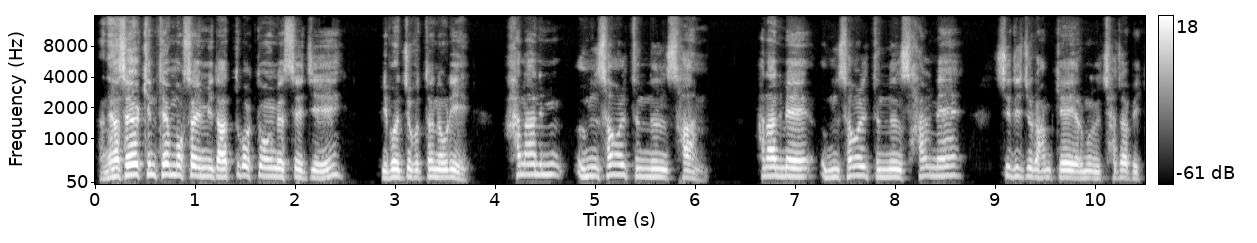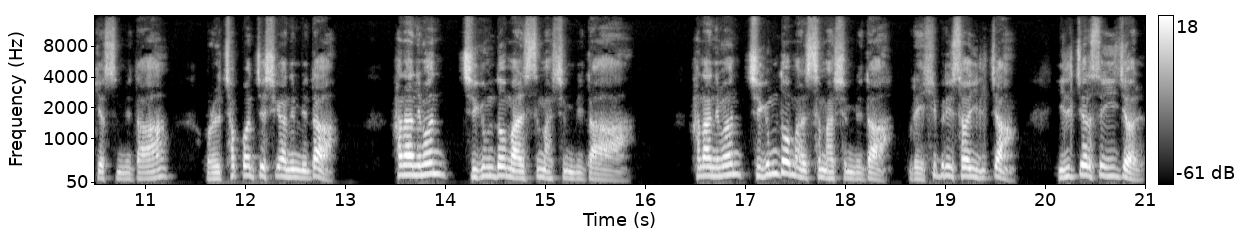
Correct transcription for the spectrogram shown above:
안녕하세요. 김태현 목사입니다. 뚜벅뚜벅 메시지. 이번 주부터는 우리 하나님 음성을 듣는 삶, 하나님의 음성을 듣는 삶의 시리즈로 함께 여러분을 찾아뵙겠습니다. 오늘 첫 번째 시간입니다. 하나님은 지금도 말씀하십니다. 하나님은 지금도 말씀하십니다. 우리 히브리서 1장 1절에서 2절,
